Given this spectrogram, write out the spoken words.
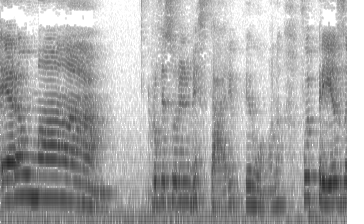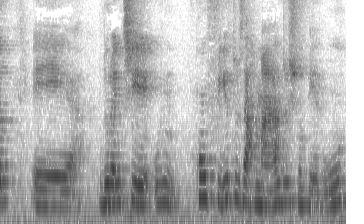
era uma professora universitária peruana, foi presa é, durante conflitos armados no Peru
